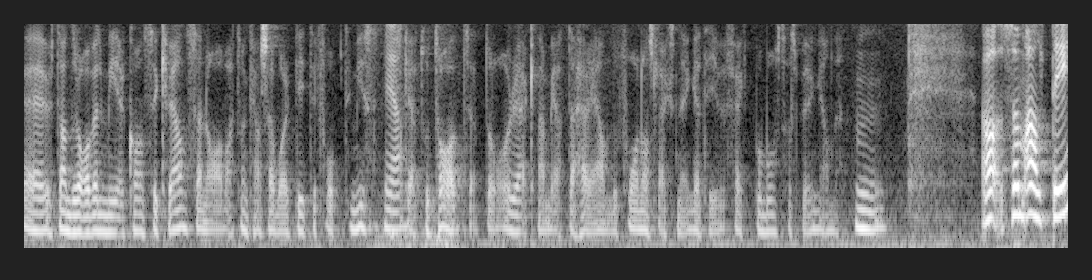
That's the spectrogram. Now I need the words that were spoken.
Eh, utan drar väl mer konsekvensen av att de kanske har varit lite för optimistiska ja. totalt sett och räknar med att det här ändå får någon slags negativ effekt på bostadsbyggande. Mm. Ja, som alltid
